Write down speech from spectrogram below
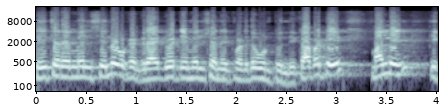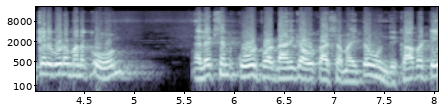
టీచర్ ఎమ్మెల్సీలు ఒక గ్రాడ్యుయేట్ ఎమ్మెల్సీ అనేటువంటిది ఉంటుంది. కాబట్టి మళ్ళీ ఇక్కడ కూడా మనకు ఎలక్షన్ కోడ్ పడడానికి అవకాశం అయితే ఉంది. కాబట్టి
